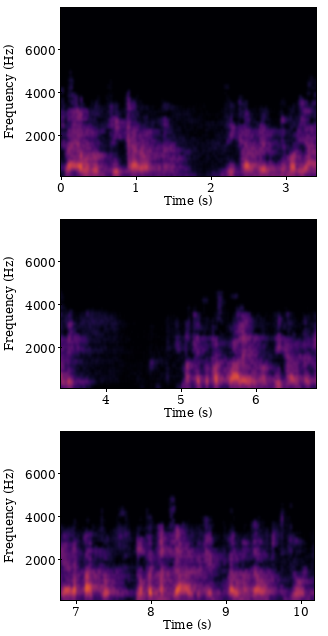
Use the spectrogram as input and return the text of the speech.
cioè è uno ziccaron. Ziccaron è un memoriale, il banchetto pasquale era uno ziccaron perché era fatto non per mangiare, perché quello mangiavano tutti i giorni,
